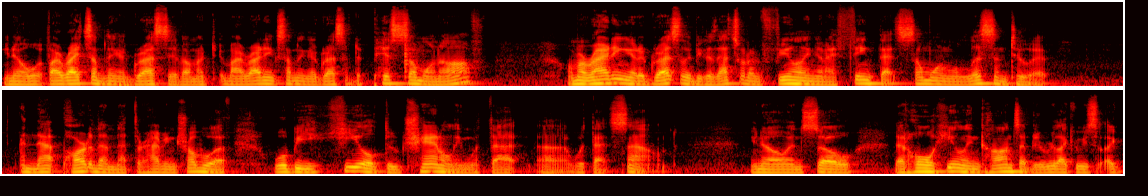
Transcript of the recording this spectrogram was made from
You know, if I write something aggressive, am I, am I writing something aggressive to piss someone off? Or am I writing it aggressively because that's what I'm feeling and I think that someone will listen to it? and that part of them that they're having trouble with will be healed through channeling with that uh, with that sound you know and so that whole healing concept is really like we like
